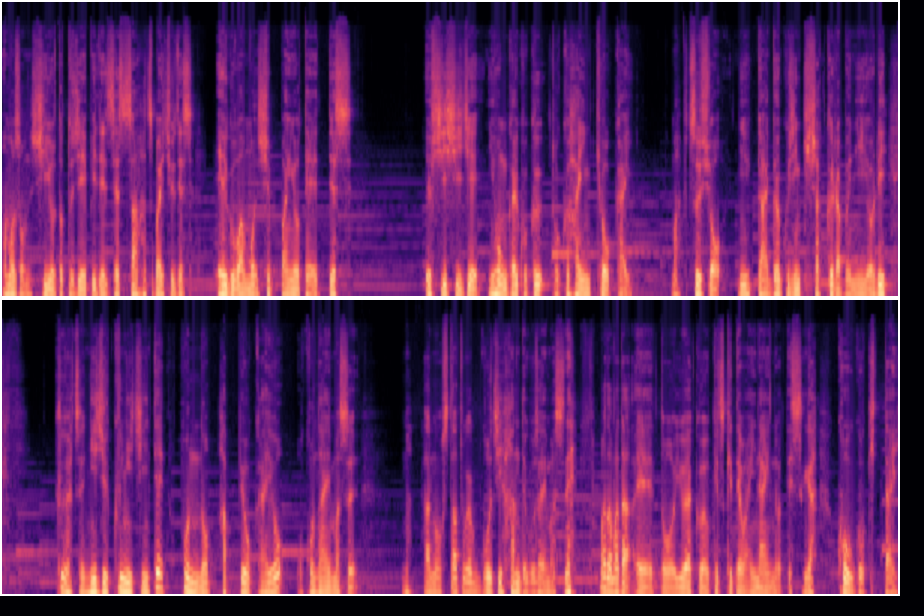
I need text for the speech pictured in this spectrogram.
AmazonCO.jp で絶賛発売中です英語版も出版予定です FCCJ 日本外国特派員協会まあ、通称外国人記者クラブにより9月29日にて本の発表会を行います。まあ、のスタートが5時半でございますね。まだまだ、えーと、予約は受け付けてはいないのですが、こうご期待。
